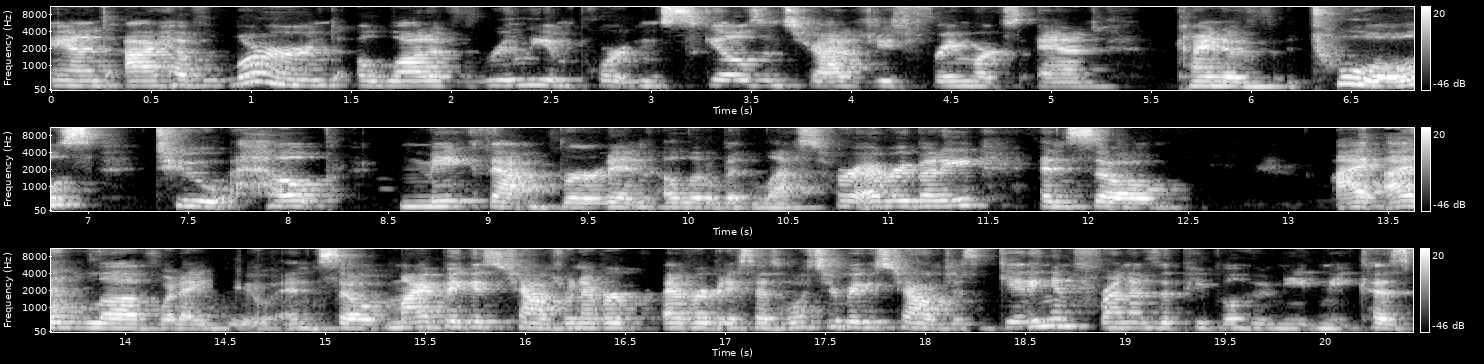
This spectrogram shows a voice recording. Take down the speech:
And i have learned a lot of really important skills and strategies frameworks and kind of tools to help make that burden a little bit less for everybody. And so I, I love what I do. And so my biggest challenge, whenever everybody says, What's your biggest challenge? is getting in front of the people who need me. Because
